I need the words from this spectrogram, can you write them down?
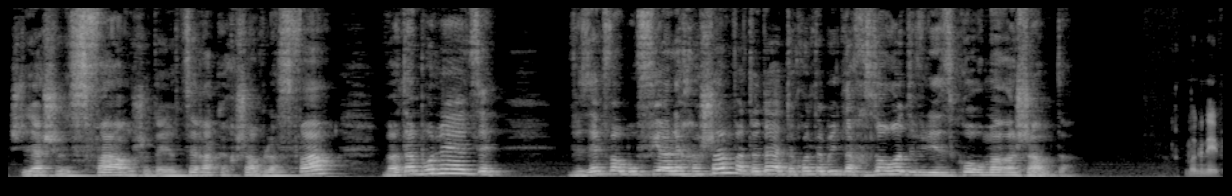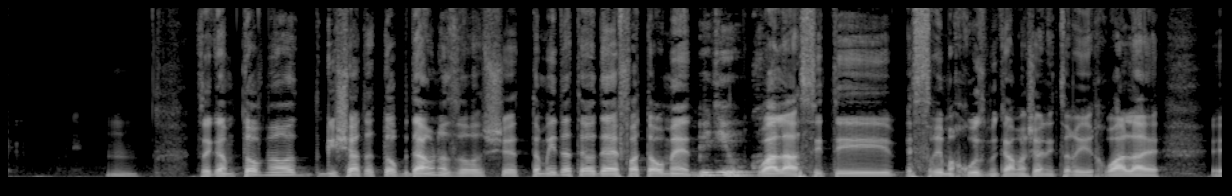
שאתה יודע, של ספר, שאתה יוצא רק עכשיו לספר, ואתה בונה את זה. וזה כבר מופיע לך שם, ואתה יודע, אתה יכול תמיד לחזור את זה ולזכור מה רשמת. מגניב. Hmm. זה גם טוב מאוד גישת ה top down הזו, שתמיד אתה יודע איפה אתה עומד. בדיוק. וואלה, עשיתי 20% מכמה שאני צריך, וואלה, אמ,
